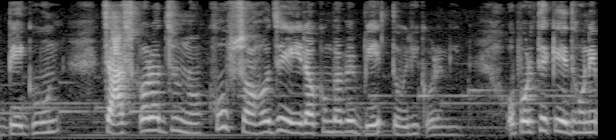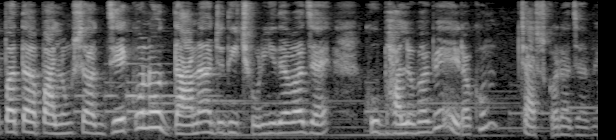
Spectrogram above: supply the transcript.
বেগুন চাষ করার জন্য খুব সহজে এইরকমভাবে বেড তৈরি করে নিন। ওপর থেকে ধনে পাতা, পালং শাক, যে কোনো দানা যদি ছড়িয়ে দেওয়া যায়, খুব ভালোভাবে এরকম চাষ করা যাবে।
